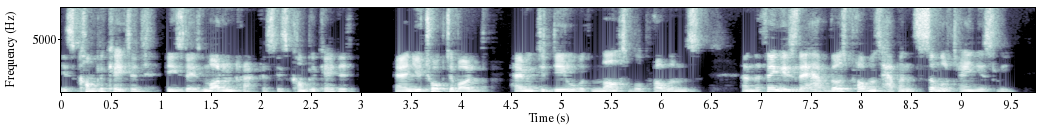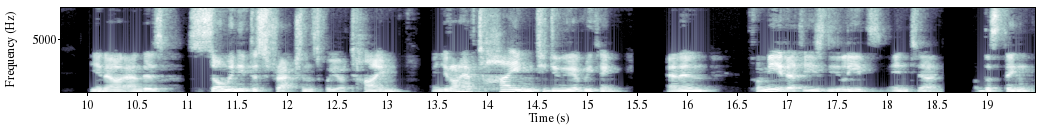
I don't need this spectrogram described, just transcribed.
is complicated these days. Modern practice is complicated. And you talked about having to deal with multiple problems And the thing is, they have those problems happen simultaneously, you know, and there's so many distractions for your time and you don't have time to do everything. And then for me, that easily leads into this thing,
